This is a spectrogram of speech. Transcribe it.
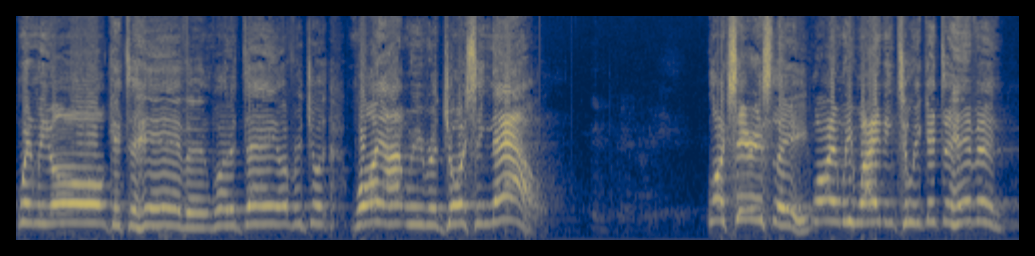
When we all get to heaven, what a day of rejoicing. Why aren't we rejoicing now? Like, seriously, why are we waiting till we get to heaven?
